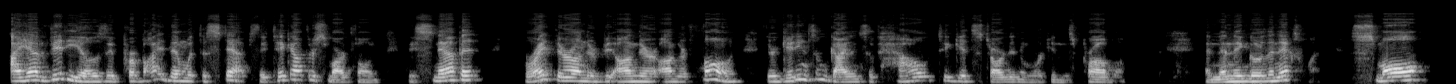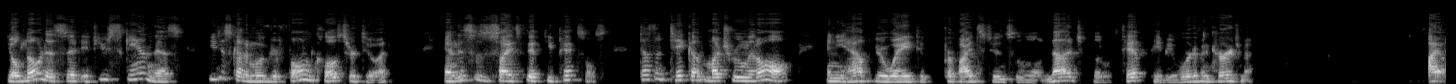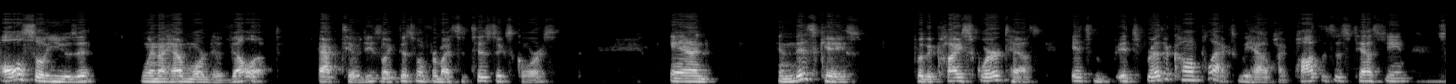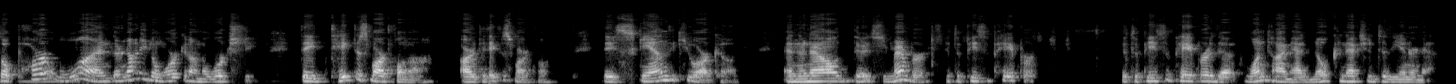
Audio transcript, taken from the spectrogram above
I have videos that provide them with the steps. They take out their smartphone, they snap it, right there on their on their on their phone, they're getting some guidance of how to get started and working this problem. And then they can go to the next one. Small, you'll notice that if you scan this, you just got to move your phone closer to it. And this is a size 50 pixels. Doesn't take up much room at all. And you have your way to provide students a little nudge, a little tip, maybe a word of encouragement. I also use it when I have more developed activities, like this one for my statistics course. And in this case, for the chi-square test, it's, it's rather complex. We have hypothesis testing. So part one, they're not even working on the worksheet. They take the smartphone off, or they take the smartphone, they scan the QR code, and they're now, remember, it's a piece of paper. It's a piece of paper that one time had no connection to the internet.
